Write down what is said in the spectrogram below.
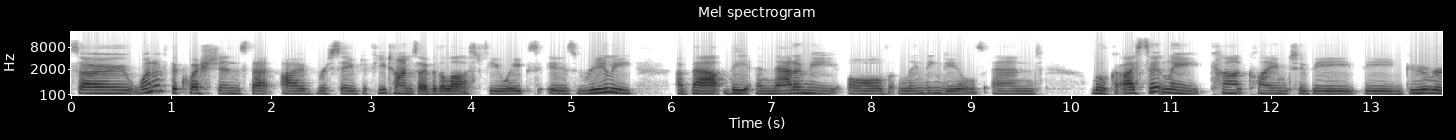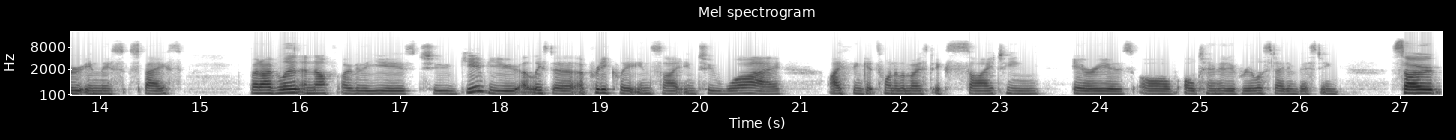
So, one of the questions that I've received a few times over the last few weeks is really about the anatomy of lending deals. And look, I certainly can't claim to be the guru in this space, but I've learned enough over the years to give you at least a, a pretty clear insight into why I think it's one of the most exciting areas of alternative real estate investing. So,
